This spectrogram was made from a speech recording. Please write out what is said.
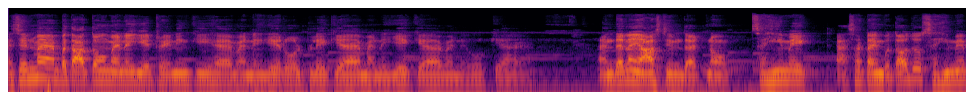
ऐसे मैं बताता हूँ, मैंने ये ट्रेनिंग की है, मैंने ये रोल प्ले किया है, मैंने ये किया है, मैंने वो किया है। And then I asked him that no सही में एक ऐसा टाइम बताओ, जो सही में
